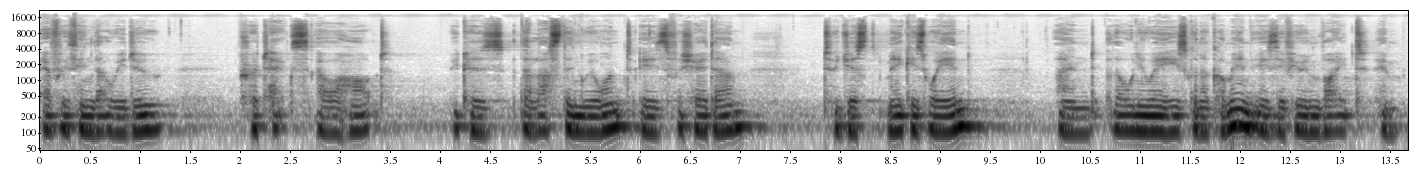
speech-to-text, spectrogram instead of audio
everything that we do protects our heart because the last thing we want is for Shaitan to just make his way in, and the only way he's going to come in is if you invite him.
